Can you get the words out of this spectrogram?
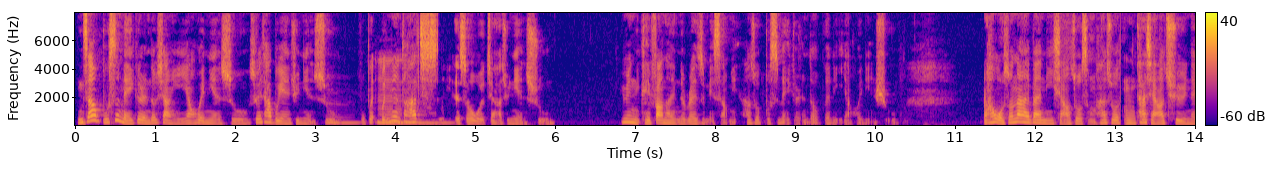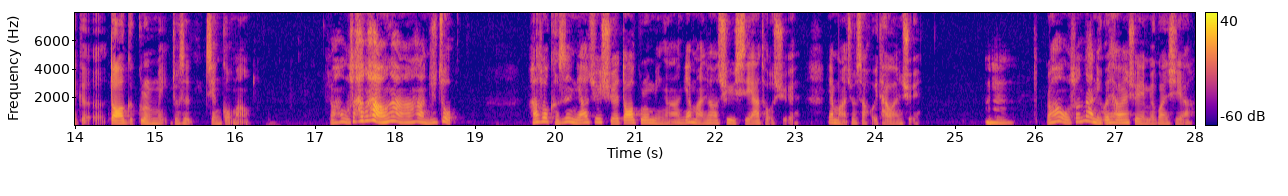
你知道不是每个人都像你一样会念书，所以他不愿意去念书。嗯、我不，我因为他迟疑的时候，我就叫他去念书，嗯、因为你可以放在你的 resume 上面。他说不是每个人都跟你一样会念书。然后我说那一般你想要做什么？他说嗯，他想要去那个 dog grooming，就是捡狗毛。然后我说很好很好很好，你去做。他说：“可是你要去学 dog grooming 啊，你要么就要去 Seattle 学，要么就是要回台湾学。”嗯，然后我说：“那你回台湾学也没关系啊。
